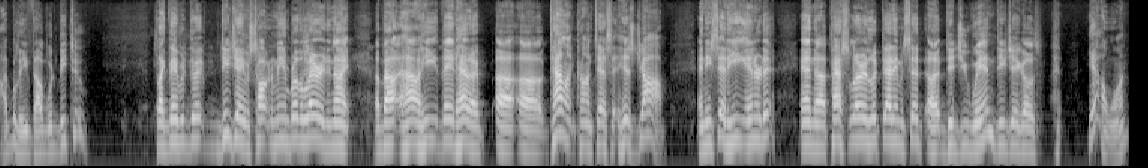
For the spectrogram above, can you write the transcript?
I believed I would be too. It's like they were, DJ was talking to me and Brother Larry tonight about how he they'd had a, a, a talent contest at his job, and he said he entered it. And uh, Pastor Larry looked at him and said, uh, "Did you win?" DJ goes, "Yeah, I won."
